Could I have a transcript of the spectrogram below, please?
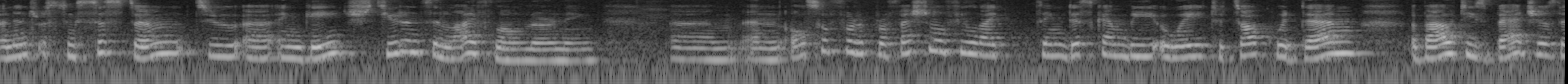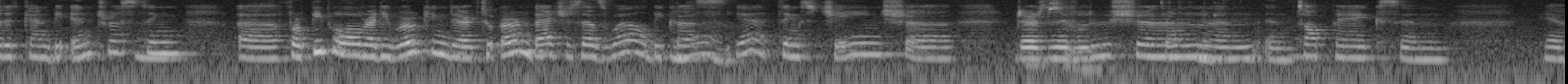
an interesting system to uh, engage students in lifelong learning. Um, and also for the professional field, I think this can be a way to talk with them about these badges, that it can be interesting. Mm. Uh, for people already working there to earn badges as well because yeah, yeah things change uh, there's Absolutely. an evolution and, and topics and yeah.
